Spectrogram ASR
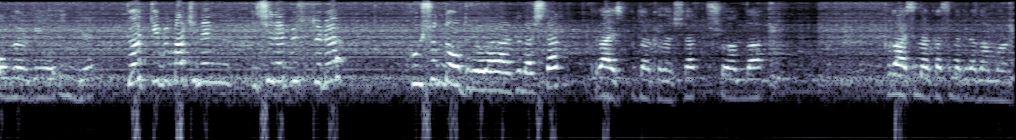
o bölgeye indi. Göt gibi makinenin içine bir sürü kurşun dolduruyorlar arkadaşlar. Price bu da arkadaşlar. Şu anda Price'ın arkasında bir adam vardı.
